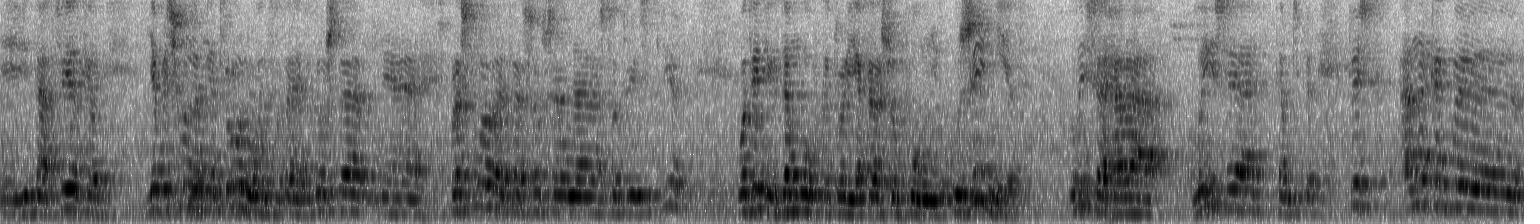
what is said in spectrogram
видна церковь. Я почему на меня тронул это фотография? Потому что э, прошло это, собственно, 130 лет. Вот этих домов, которые я хорошо помню, уже нет. Лысая гора, лысая, там теперь. То есть она как бы,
